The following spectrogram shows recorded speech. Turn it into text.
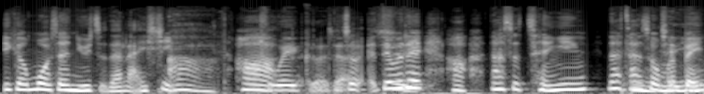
一个陌生女子的来信啊，哈，茨威格的，对不对？好，那是陈英，那他是我们北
